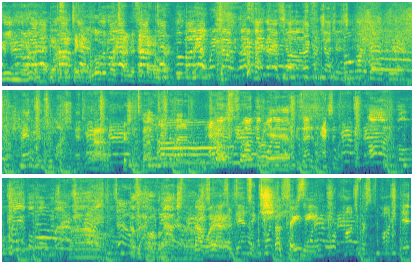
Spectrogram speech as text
He knew it. It's gonna take a little bit more time to think that over. Real window was in And there therefore, for the record judges were to go man who knew too much. And Wow. Kristian's Ain't bum. nothing but a Well, sleep on the one Yeah. other one because that is excellent. Unbelievable match. Wow. That was a hell of a match, though. That was. Guys are dancing That was crazy. 24 punch versus punch. It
